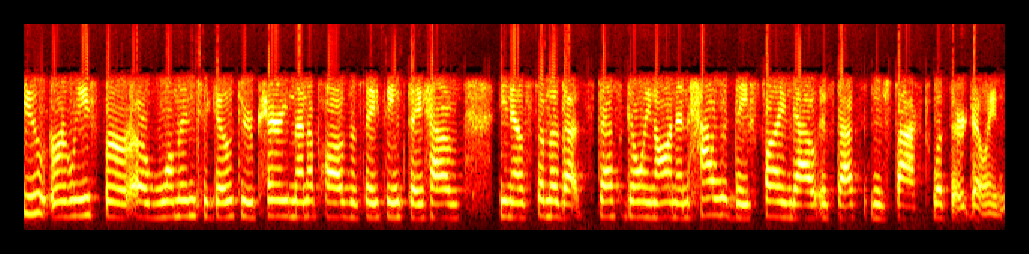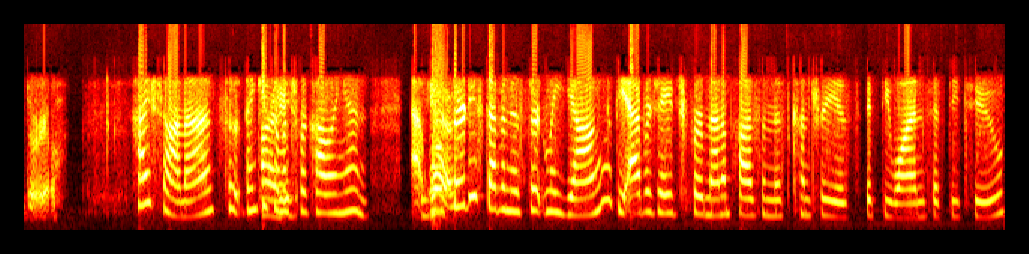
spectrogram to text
too early for a woman to go through perimenopause if they think they have, you know, some of that stuff going on? And how would they find out if that's in fact what they're going through? Hi, Shauna. So thank you so Hi. much for calling in. Uh, Well, 37 is certainly young. The average age for menopause in this country is 51, 52,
